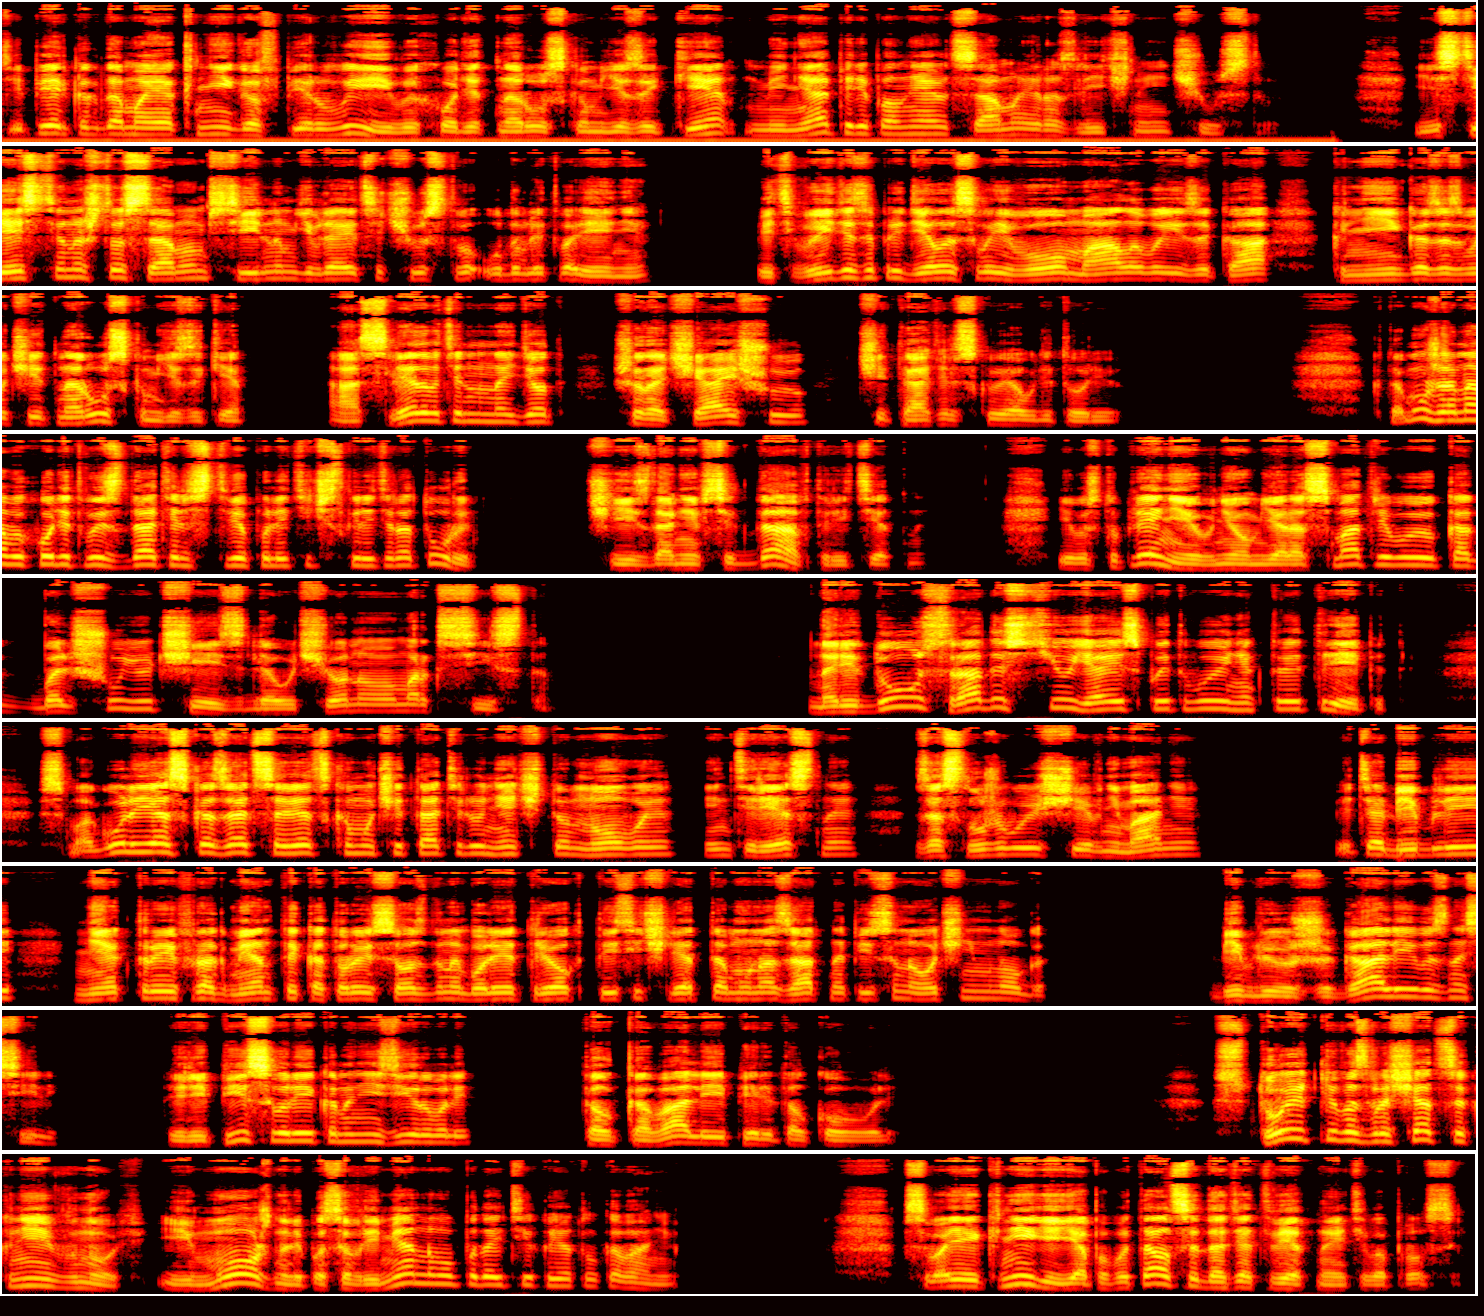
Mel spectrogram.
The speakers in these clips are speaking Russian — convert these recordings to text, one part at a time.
Теперь, когда моя книга впервые выходит на русском языке, меня переполняют самые различные чувства. Естественно, что самым сильным является чувство удовлетворения. Ведь, выйдя за пределы своего малого языка, книга зазвучит на русском языке, а, следовательно, найдет широчайшую читательскую аудиторию. К тому же она выходит в издательстве политической литературы, чьи издания всегда авторитетны, и выступление в нем я рассматриваю как большую честь для ученого-марксиста. Наряду с радостью я испытываю некоторый трепет. Смогу ли я сказать советскому читателю нечто новое, интересное, заслуживающее внимания? Ведь о Библии некоторые фрагменты, которые созданы более трех тысяч лет тому назад, написано очень много. Библию сжигали и возносили, переписывали и канонизировали, толковали и перетолковывали. Стоит ли возвращаться к ней вновь, и можно ли по-современному подойти к ее толкованию? В своей книге я попытался дать ответ на эти вопросы.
